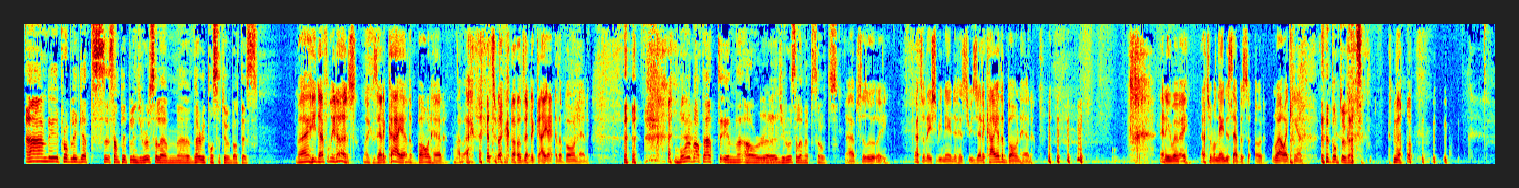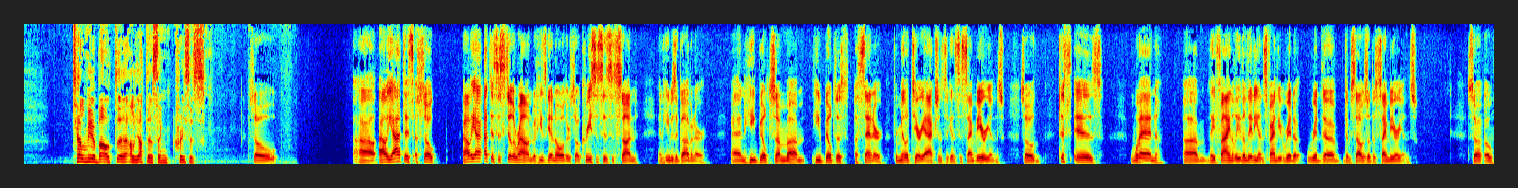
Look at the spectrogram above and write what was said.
And he probably gets uh, some people in Jerusalem uh, very positive about this. Well, he definitely does. Like Zedekiah, the bonehead. That's what I call Zedekiah, the bonehead. More about that in our uh, Jerusalem episodes. Absolutely. That's what they should be named in history. Zedekiah the Bonehead. anyway, that's what we'll name this episode. Well, I can't. Don't do that. no. Tell me about uh, Alyattes and Croesus. So, uh, Alyattes, so Alyattes is still around, but he's getting older. So Croesus is his son, and he was a governor, and he built some. Um, he built a, a center for military actions against the Cimmerians. So this is when um, they finally, the Lydians finally rid rid the, themselves of the Cimmerians. So.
